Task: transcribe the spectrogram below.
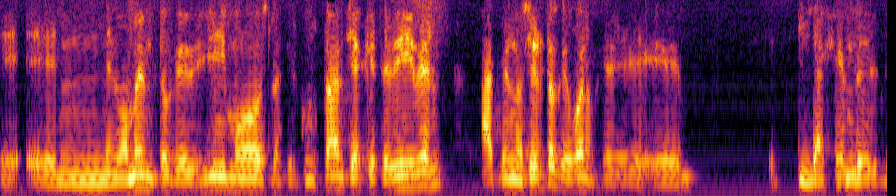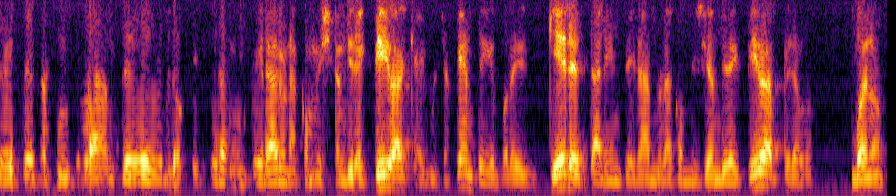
eh, en el momento que vivimos, las circunstancias que se viven, hacen, ¿no es cierto?, que bueno, que eh, la gente de, de, los integrantes, los que quieran integrar una comisión directiva, que hay mucha gente que por ahí quiere estar integrando una comisión directiva, pero bueno,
